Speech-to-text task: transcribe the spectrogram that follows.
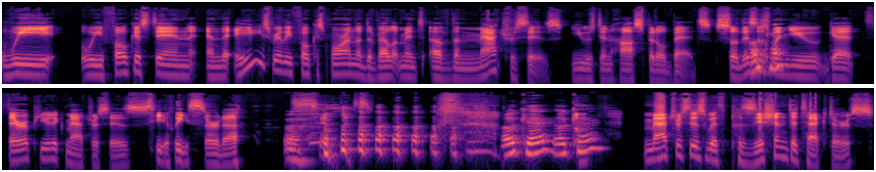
We we focused in and the 80s really focused more on the development of the mattresses used in hospital beds. So this is when you get therapeutic mattresses, Sealy Serta, okay, okay. mattresses with position detectors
